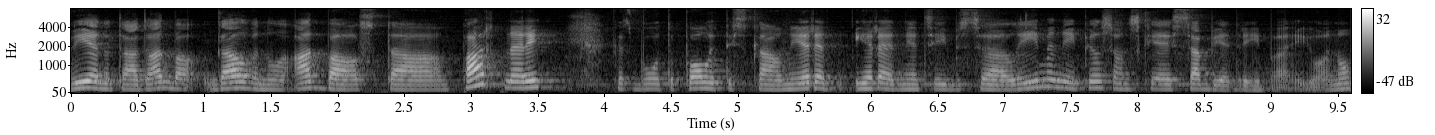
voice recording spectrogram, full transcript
vienu tādu atbal galveno atbalsta partneri, kas būtu politiskā un ierēdniecības līmenī pilsoniskajai sabiedrībai. Jo nu,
